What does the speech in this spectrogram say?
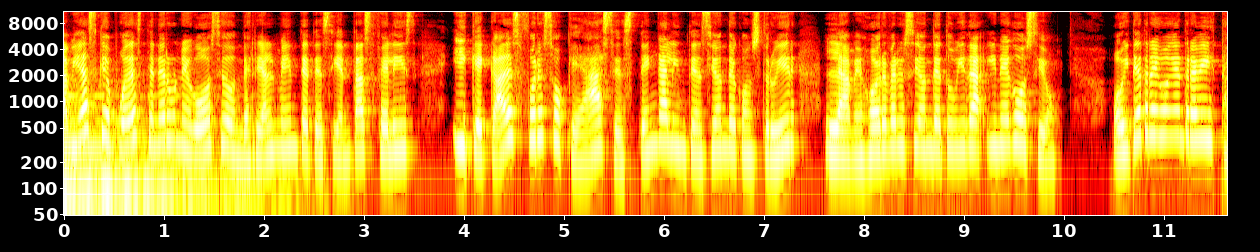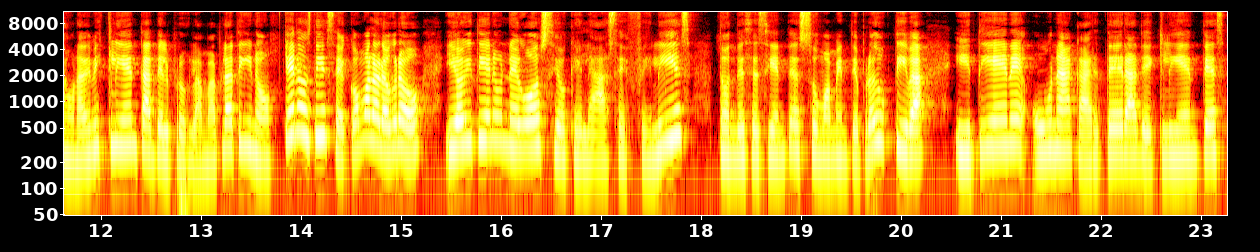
¿Sabías que puedes tener un negocio donde realmente te sientas feliz y que cada esfuerzo que haces tenga la intención de construir la mejor versión de tu vida y negocio? Hoy te traigo en entrevista a una de mis clientas del programa Platino que nos dice cómo lo logró y hoy tiene un negocio que la hace feliz, donde se siente sumamente productiva y tiene una cartera de clientes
